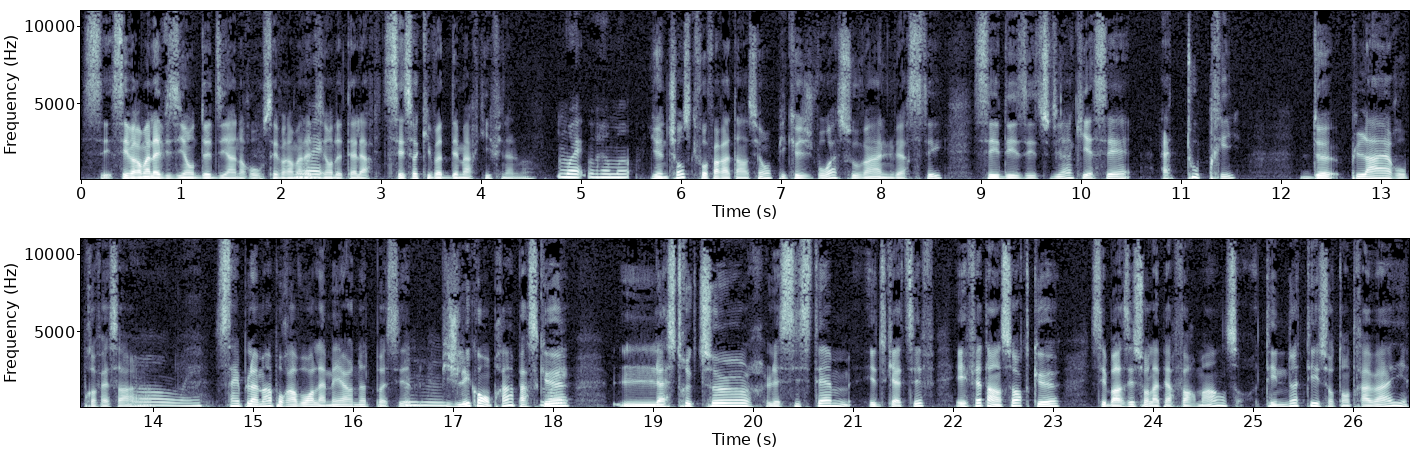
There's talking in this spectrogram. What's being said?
c'est vraiment la vision de Diane Rose, c'est vraiment la vision de tel artiste. C'est ça qui va te démarquer finalement. Oui, vraiment. Il y a une chose qu'il faut faire attention, puis que je vois souvent à l'université, c'est des étudiants qui essaient à tout prix de plaire aux professeurs, oh, simplement pour avoir la meilleure note possible. Mm-hmm. Puis je les comprends parce que la structure, le système éducatif est fait en sorte que c'est basé sur la performance, tu es noté sur ton travail,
